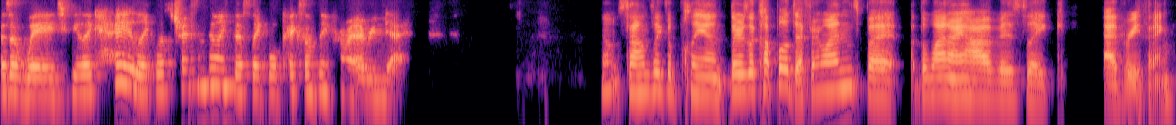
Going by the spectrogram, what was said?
as a way to be like, hey, like let's try something like this. Like we'll pick something from it every day. No, it sounds like a plan. There's a couple of different ones, but the one I have is like everything.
